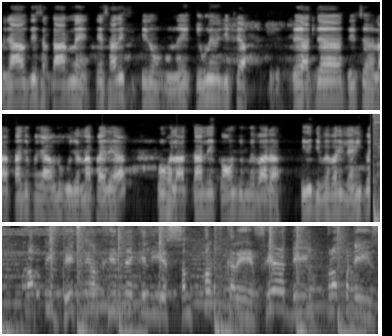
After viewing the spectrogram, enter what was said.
ਪੰਜਾਬ ਦੀ ਸਰਕਾਰ ਨੇ ਇਹ ਸਾਰੀ ਸਥਿਤੀ ਨੂੰ ਨਹੀਂ ਕਿਉਂ ਨਹੀਂ ਨਜਿੱਠਿਆ ਤੇ ਅੱਜ ਜਿਸ ਹਾਲਾਤਾਂ 'ਚ ਪੰਜਾਬ ਨੂੰ ਗੁਜ਼ਰਨਾ ਪੈ ਰਿਹਾ ਉਹ ਹਾਲਾਤਾਂ ਲਈ ਕੌਣ ਜ਼ਿੰਮੇਵਾਰ ਆ ਇਹਦੀ ਜ਼ਿੰਮੇਵਾਰੀ ਲੈਣੀ ਪੈ प्रॉपर्टी बेचने और खरीदने के लिए संपर्क करें फेयर डील प्रॉपर्टीज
